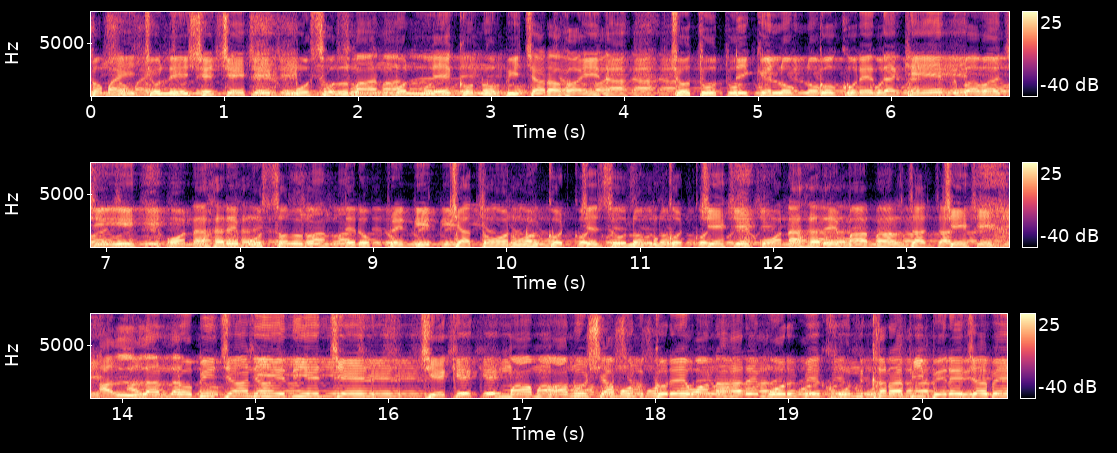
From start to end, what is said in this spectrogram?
সময় চলে এসেছে। মুসলমান বললে কোনো বিচার হয় না। চতুর্দিকে লক্ষ্য করে দেখেন বাবাজি, অনাহারে মুসলমানদের উপরে নির্যাতন করছে জুলুম করছে অনাহারে মারা যাচ্ছে। আল্লাহ নবী জানিয়ে দিয়েছে যে কে মা মানুষ এমন করে অনাহারে মরবে খুন খারাপি বেড়ে যাবে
